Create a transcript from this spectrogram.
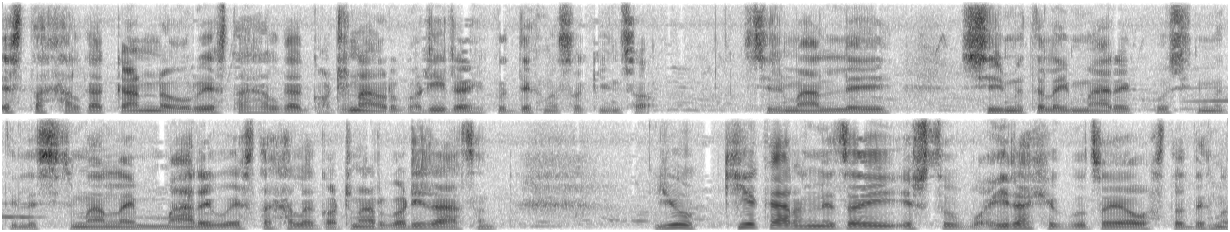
यस्ता खालका काण्डहरू यस्ता खालका घटनाहरू घटिरहेको देख्न सकिन्छ। श्रीमानले श्रीमतीलाई मारेको श्रीमतीले श्रीमानलाई मारेको यस्ता खालका घटनाहरू घटिरहेछन्। यो के कारणले चाहिँ यस्तो भइराखेको चाहिँ अवस्था देख्न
